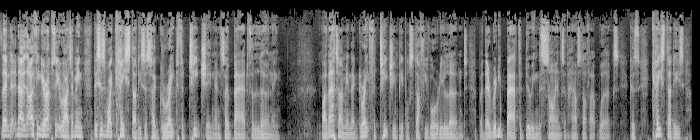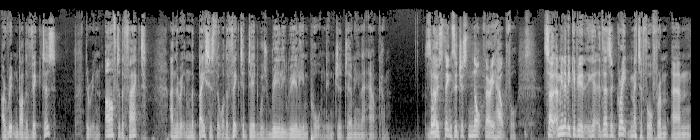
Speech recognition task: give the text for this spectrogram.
Then no, I think you're absolutely right. I mean, this is why case studies are so great for teaching and so bad for learning, By that I mean they're great for teaching people stuff you've already learned, but they're really bad for doing the science of how stuff works. Because case studies are written by the victors, they're written after the fact, and they're written on the basis that what the victor did was really, really important in determining that outcome. So- Those things are just not very helpful. So, I mean, let me give you. There's a great metaphor from um,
